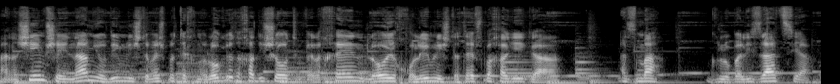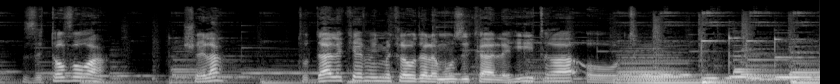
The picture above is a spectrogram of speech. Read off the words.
האנשים שאינם יודעים להשתמש בטכנולוגיות החדישות ולכן לא יכולים להשתתף בחגיגה. אז מה, גלובליזציה זה טוב או רע? שאלה. תודה לקווין מקלוד על המוזיקה, להתראות. thank you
